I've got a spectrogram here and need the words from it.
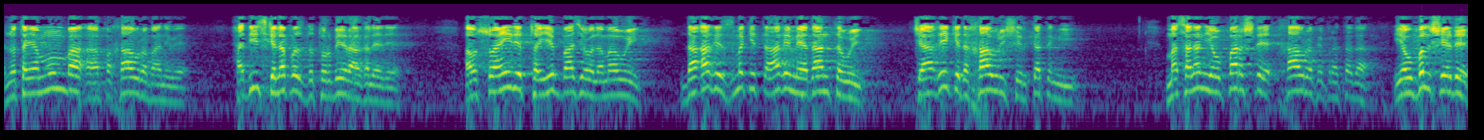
نو تیمم به په خاور باندې وي حدیث کې لفظ د تربه راغلی دی او سعید طیب بعضی علما وی دا هغه زمکه ته هغه میدان ته وی چې هغه کې د خاوري شرکت می مثلا یو فرش دی خاور په پرته ده یو بل شی دی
